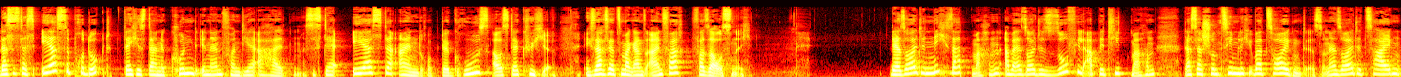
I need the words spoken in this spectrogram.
Das ist das erste Produkt, welches deine KundInnen von dir erhalten. Es ist der erste Eindruck, der Gruß aus der Küche. Ich sage es jetzt mal ganz einfach, versaus nicht. Der sollte nicht satt machen, aber er sollte so viel Appetit machen, dass er schon ziemlich überzeugend ist. Und er sollte zeigen,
